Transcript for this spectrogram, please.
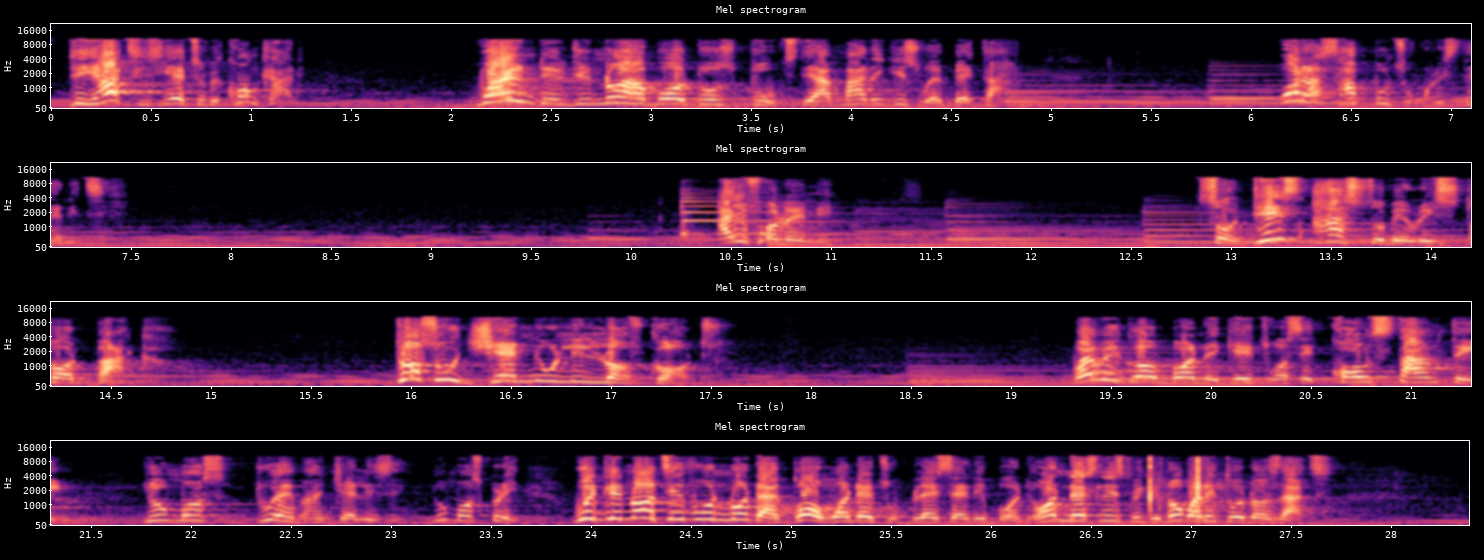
The heart is yet to be conquered. When they did not have all those books, their marriages were better. What has happened to Christianity? Are you following me? So this has to be restored back. Those who genuinely love God. When we got born again, it was a constant thing. You must do evangelism. You must pray. We did not even know that God wanted to bless anybody. Honestly speaking, nobody told us that.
